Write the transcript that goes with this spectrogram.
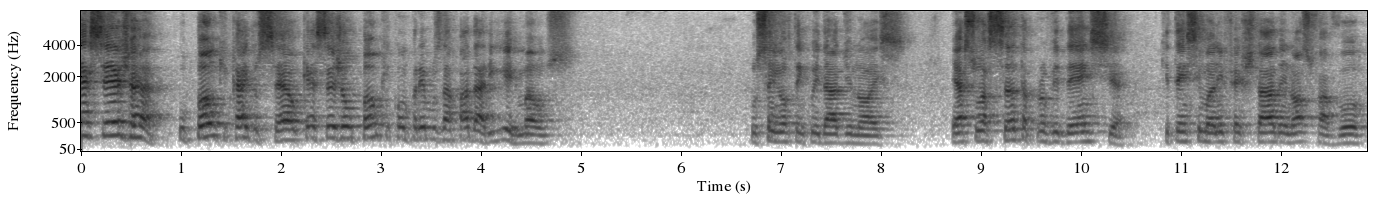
Quer seja o pão que cai do céu, quer seja o pão que compremos na padaria, irmãos. O Senhor tem cuidado de nós. É a sua santa providência que tem se manifestado em nosso favor.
